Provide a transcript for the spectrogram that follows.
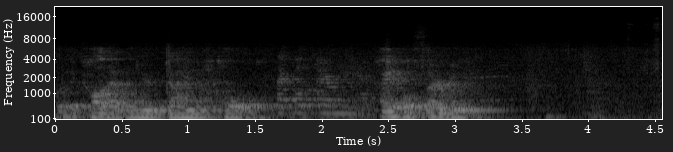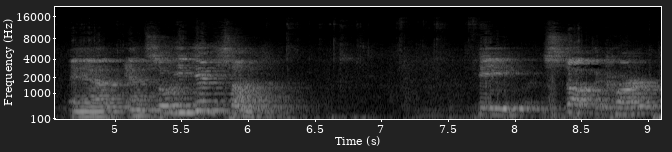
what do they call that when you're dying of cold? Hypothermia. Hypothermia. And, and so he did something. He stopped the cart.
